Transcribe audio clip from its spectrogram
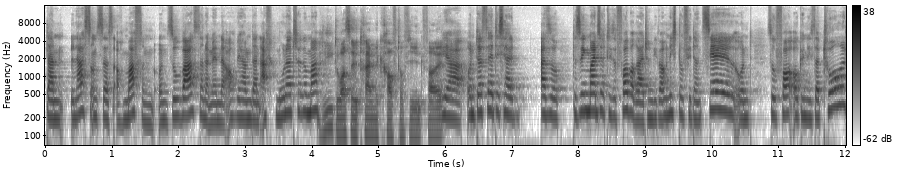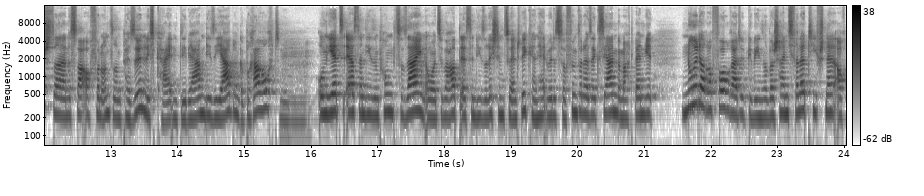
dann lass uns das auch machen. Und so war es dann am Ende auch. Wir haben dann acht Monate gemacht. Hm, Du hast ja die treibende Kraft auf jeden Fall. Ja, und das hätte ich halt, also deswegen meinte ich auch diese Vorbereitung, die war auch nicht nur finanziell und so vororganisatorisch, sondern das war auch von unseren Persönlichkeiten, die wir haben diese Jahre gebraucht, um jetzt erst an diesem Punkt zu sein, um uns überhaupt erst in diese Richtung zu entwickeln. Hätten wir das vor fünf oder sechs Jahren gemacht, wären wir null darauf vorbereitet gewesen und wahrscheinlich relativ schnell auch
